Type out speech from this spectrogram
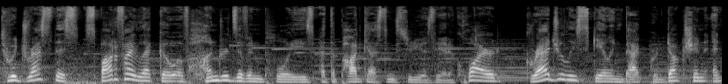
To address this, Spotify let go of hundreds of employees at the podcasting studios they had acquired, gradually scaling back production and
